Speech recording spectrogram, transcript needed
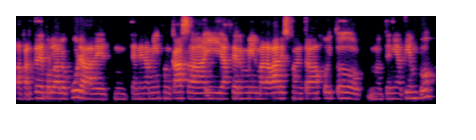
aparte de por la locura de tener a mi hijo en casa y hacer mil malabares con el trabajo y todo, no tenía tiempo,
